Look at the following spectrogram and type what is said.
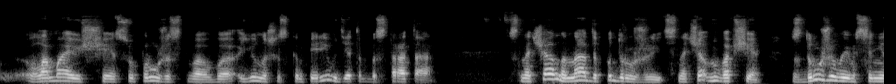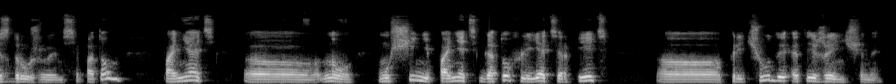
ломающее супружество в юношеском периоде – это быстрота. Сначала надо подружить, сначала, ну вообще, сдруживаемся, не сдруживаемся, потом понять, э, ну, мужчине понять, готов ли я терпеть э, причуды этой женщины.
